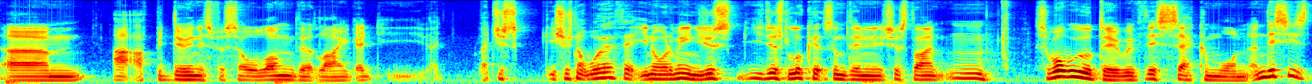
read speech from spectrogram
Um, I, have been doing this for so long that like I, I, just it's just not worth it. You know what I mean? You just you just look at something and it's just like. Mm. So what we will do with this second one, and this is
